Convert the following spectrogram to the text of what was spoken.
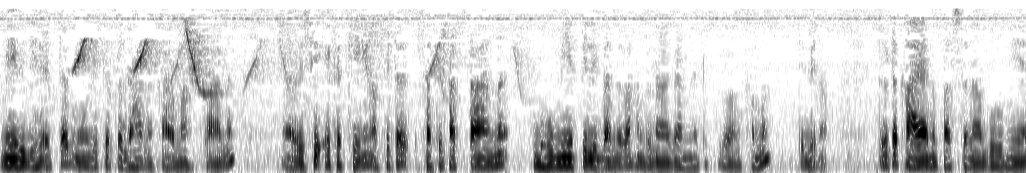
මේ විදිහට මූලික ප්‍රධාන කර්මස්ථාන 21කින් අපිට සතිපට්ඨාන භූමිය පිළිබඳව හඳුනා ගන්නට පුළුවන්කම තිබෙනවා. ඒකට කායानुපස්සනා භූමිය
